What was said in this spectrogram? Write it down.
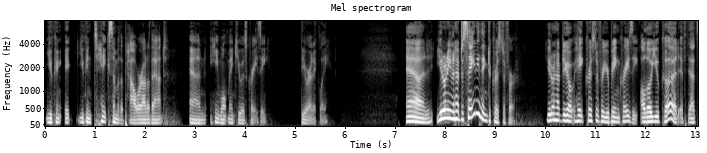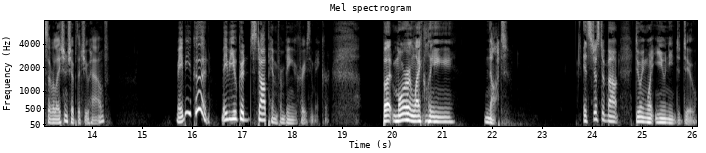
you can it, you can take some of the power out of that, and he won't make you as crazy, theoretically. And you don't even have to say anything to Christopher. You don't have to go, hey, Christopher, you're being crazy. Although you could, if that's the relationship that you have. Maybe you could. Maybe you could stop him from being a crazy maker. But more likely, not. It's just about doing what you need to do.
